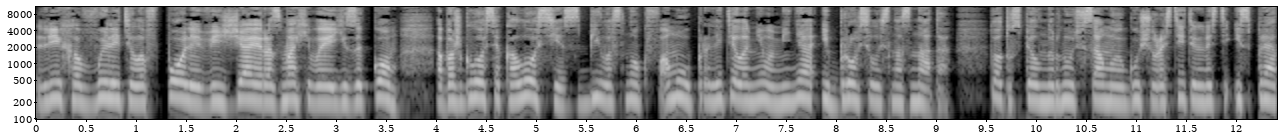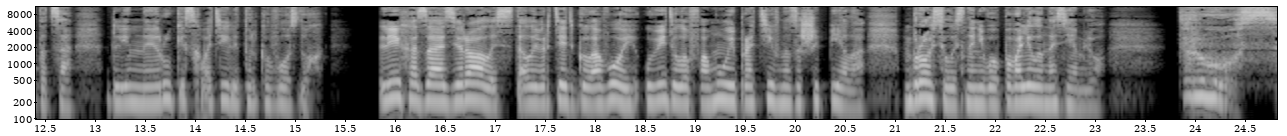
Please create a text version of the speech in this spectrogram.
Лихо вылетело в поле, визжая и размахивая языком, обожглось о колосье, сбило с ног Фому, пролетело мимо меня и бросилось на зната. Тот успел нырнуть в самую гущу растительности и спрятаться. Длинные руки схватили только воздух. Лихо заозиралась, стала вертеть головой, увидела Фому и противно зашипела. Бросилась на него, повалила на землю. «Трус!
